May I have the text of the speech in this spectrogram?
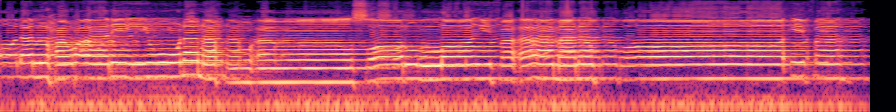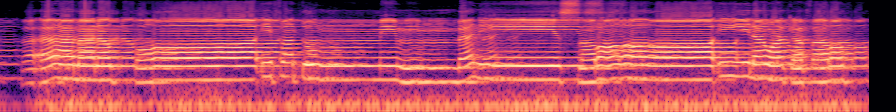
قال الحواريون نحن أنصار الله فآمن الطائفة فآمن الطائفة من بني إسرائيل وكفر الطائفة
